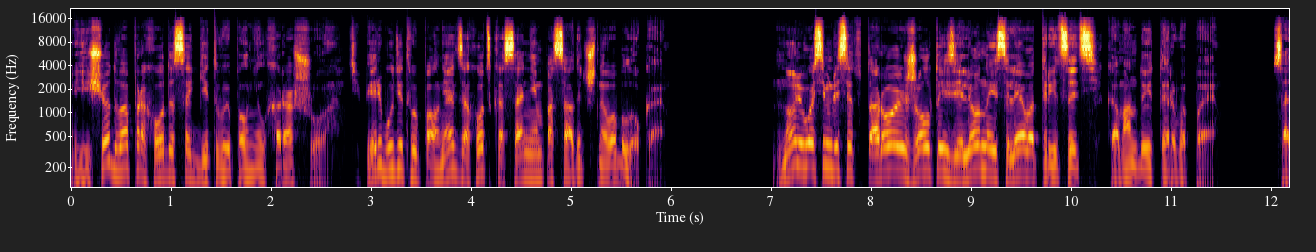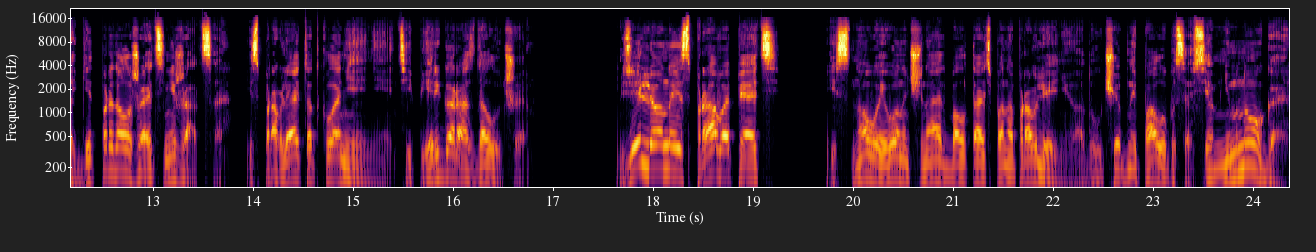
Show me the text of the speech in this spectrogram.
Еще два прохода Сагит выполнил хорошо. Теперь будет выполнять заход с касанием посадочного блока. 082 желтый, зеленый, слева 30, командует РВП. Сагит продолжает снижаться. Исправляет отклонение. Теперь гораздо лучше. Зеленый, справа 5. И снова его начинает болтать по направлению, а до учебной палубы совсем немного.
